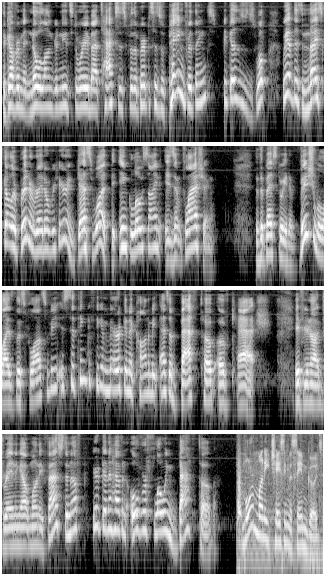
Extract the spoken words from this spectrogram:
The government no longer needs to worry about taxes for the purposes of paying for things because, well, we have this nice color printer right over here and guess what? The ink low sign isn't flashing. The best way to visualize this philosophy is to think of the American economy as a bathtub of cash. If you're not draining out money fast enough, you're going to have an overflowing bathtub. More money chasing the same goods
